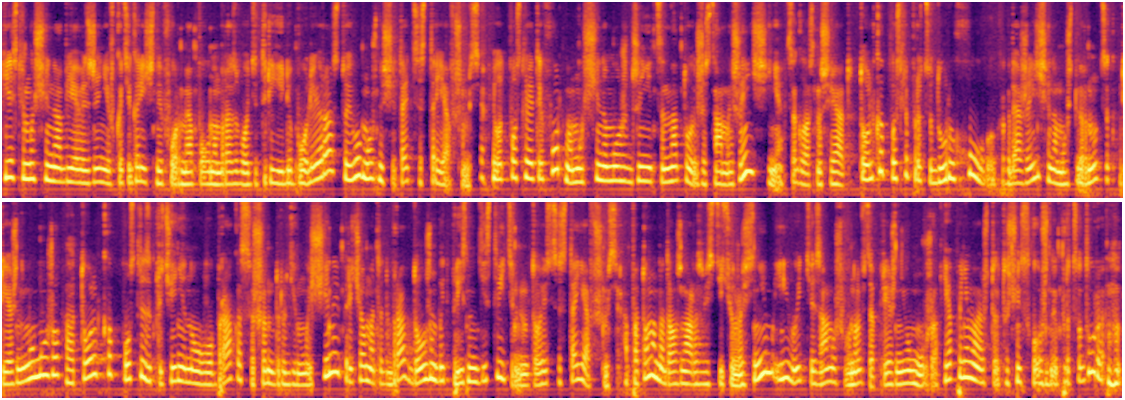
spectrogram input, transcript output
Если мужчина объявит жене в категоричной форме о полном разводе три или более раз, то его можно считать состоявшимся. И вот после этой формы мужчина может жениться на той же самой женщине, согласно шариату, только после процедуры хула, когда женщина может вернуться к прежнему мужу, а только после заключения нового брака с совершенно другим мужчиной, причем этот брак должен быть признан действительным, то есть состоявшимся. А потом она должна развестись уже с ним и выйти замуж вновь за прежнего мужа. Я понимаю, что это очень сложная процедура, вот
